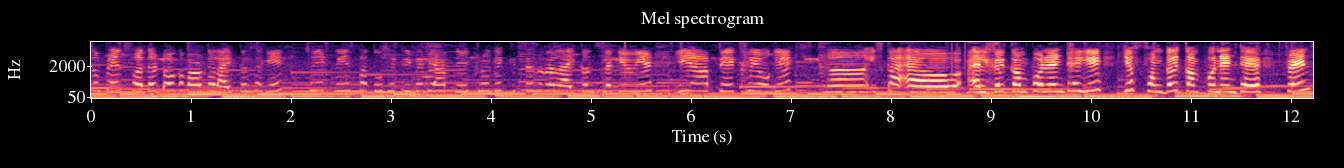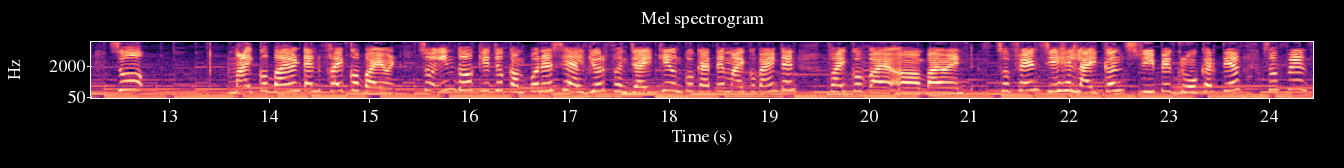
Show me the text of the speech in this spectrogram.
So friends further talk about the lichens again so ये ट्रीज पर ट्री में भी आप देख रहे होगे कितने लाइकन्स लगे हुए हैं। ये आप देख रहे होगे इसका एल्गल कंपोनेंट है ये ये फंगल कंपोनेंट है friends so mycobiont and phycobiont so इन दो के जो कंपोनेंट्स है एल्गी और फंजाई के, उनको कहते हैं mycobiont and phycobiont so friends ये है लाइकन्स ट्री पे ग्रो करते हैं. सो so फ्रेंड्स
